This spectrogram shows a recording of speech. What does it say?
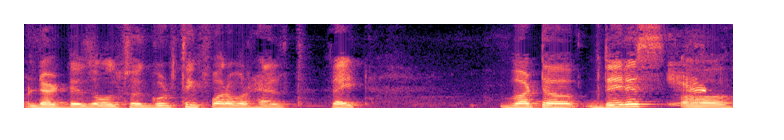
That is also a good thing for our health, right? But uh, there is uh,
